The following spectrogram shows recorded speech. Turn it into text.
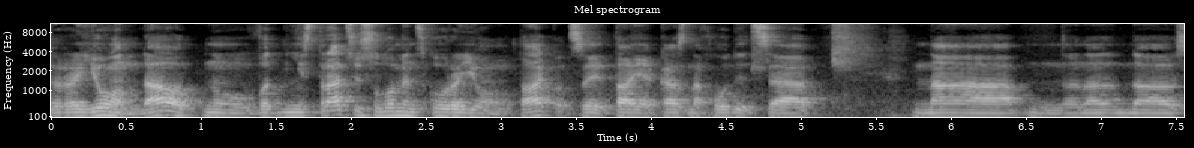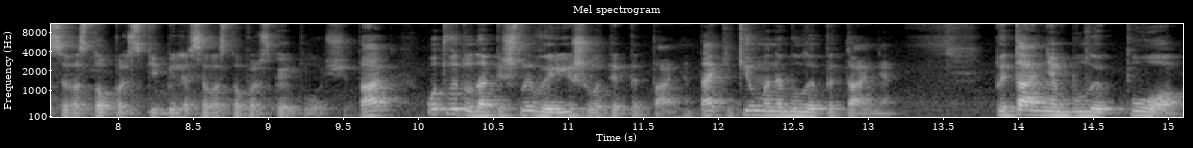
район, да? От, ну, в адміністрацію Солом'янського району. Так? Оце та, яка знаходиться на, на, на, Севастопольській, біля Севастопольської площі. Так? От ви туди пішли вирішувати питання. Так? Які в мене були питання? Питання були по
